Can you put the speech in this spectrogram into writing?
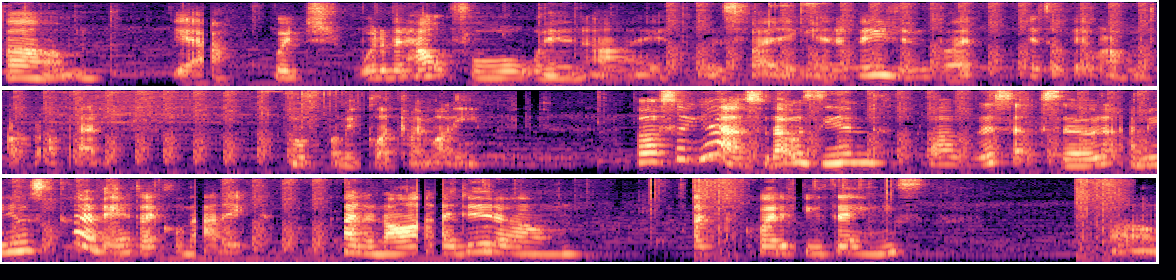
Um, yeah, which would have been helpful when I was fighting an invasion, but it's okay, we're not going to talk about that. Oh, let me collect my money. Oh, so yeah, so that was the end of this episode. I mean, it was kind of anticlimactic, kind of not. I did, um, collect quite a few things. Um,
